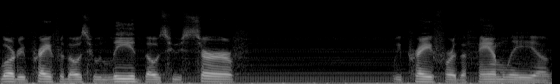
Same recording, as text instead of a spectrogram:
Lord, we pray for those who lead, those who serve. We pray for the family of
